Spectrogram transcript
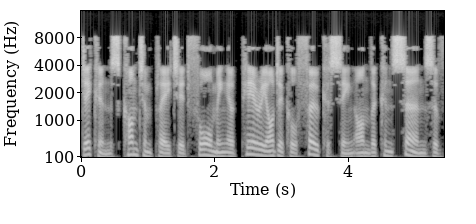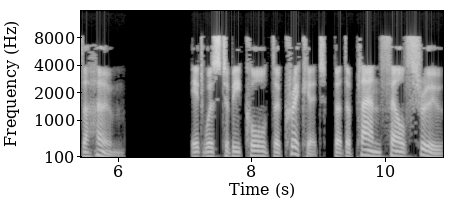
Dickens contemplated forming a periodical focusing on the concerns of the home. It was to be called The Cricket, but the plan fell through,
